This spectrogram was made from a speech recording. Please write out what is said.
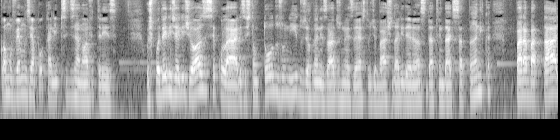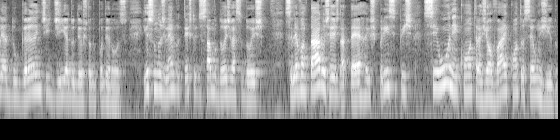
como vemos em Apocalipse 19, 13. Os poderes religiosos e seculares estão todos unidos e organizados no exército debaixo da liderança da Trindade satânica para a batalha do grande dia do Deus Todo-Poderoso. Isso nos lembra o texto de Salmo 2, verso 2. Se levantaram os reis da terra e os príncipes se unem contra Jeová e contra o seu ungido.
